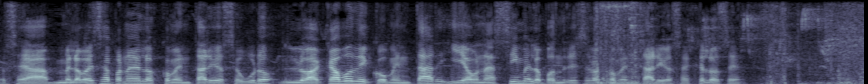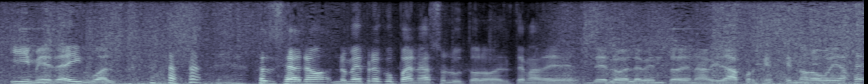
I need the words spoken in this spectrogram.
o sea, me lo vais a poner en los comentarios seguro. Lo acabo de comentar y aún así me lo pondréis en los comentarios, es que lo sé. Y me da igual. o sea, no, no me preocupa en absoluto el tema de, de lo del evento de Navidad, porque es que no lo voy a hacer.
